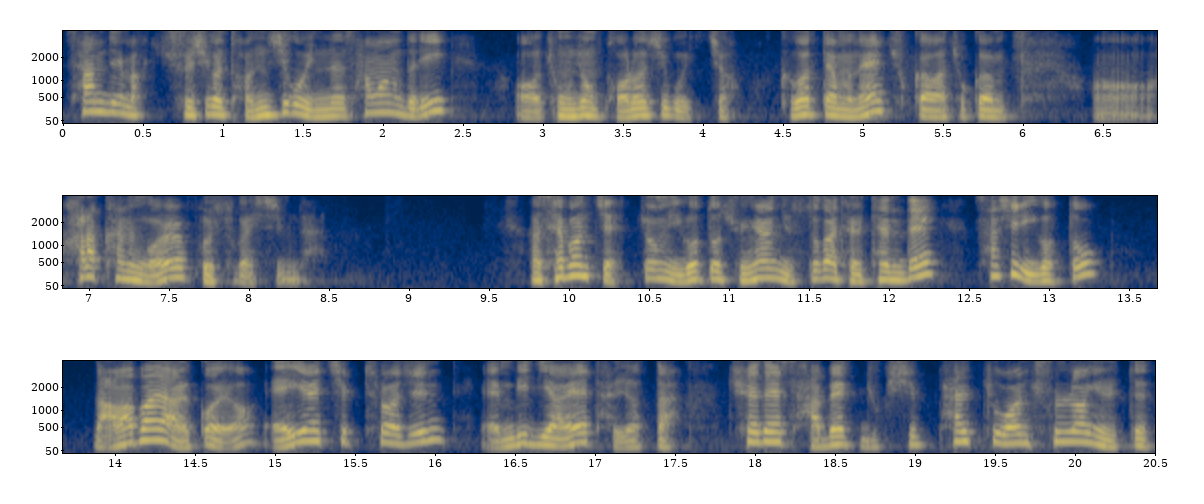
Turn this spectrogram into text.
사람들이 막 주식을 던지고 있는 상황들이 어, 종종 벌어지고 있죠. 그것 때문에 주가가 조금 어, 하락하는 걸 볼 수가 있습니다. 아, 세 번째, 좀 이것도 중요한 뉴스가 될 텐데, 사실 이것도 나와봐야 알 거예요. AI 칩 틀어진 엔비디아에 달렸다. 최대 468조 원 출렁일 듯.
